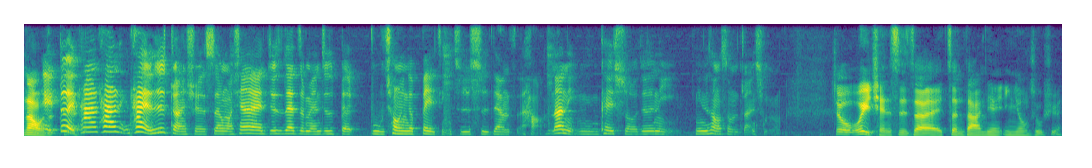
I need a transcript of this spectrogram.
那我哎、对他他他也是转学生，我现在就是在这边就是背补充一个背景知识这样子。好，那你你可以说，就是你你是从什么转什么？就我以前是在正大念应用数学，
